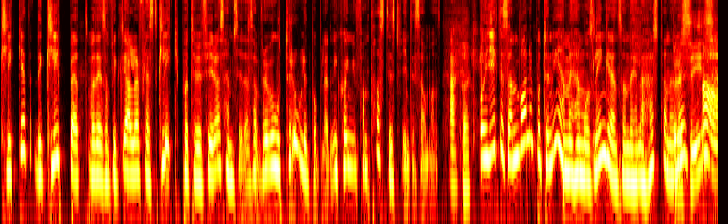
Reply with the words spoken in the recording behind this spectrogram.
klicket, det klippet var det som fick allra flest klick på TV4s hemsida. sen, För det var otroligt populärt. Ni sjöng ju fantastiskt fint tillsammans. Tack. Och gick det sen? Var ni på turné med Hemma hos Lindgrens under hela hösten? Eller? Precis, Ja.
